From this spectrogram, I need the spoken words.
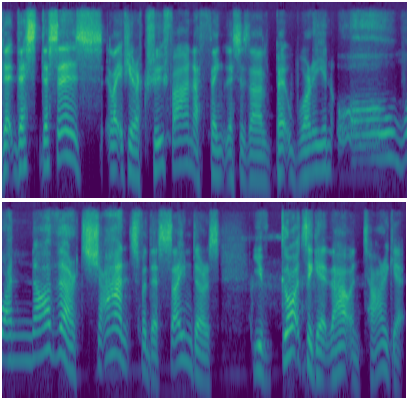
Th- This this is like if you're a crew fan, I think this is a bit worrying. Oh, another chance for the Sounders. You've got to get that on target.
